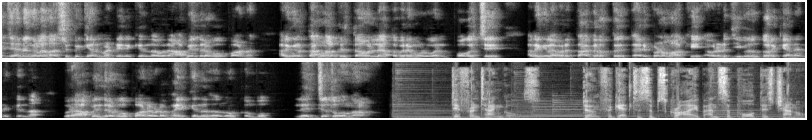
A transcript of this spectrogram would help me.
ജനങ്ങളെ നശിപ്പിക്കാൻ വേണ്ടിയിരിക്കുന്ന ഒരു ആഭ്യന്തര വകുപ്പാണ് അല്ലെങ്കിൽ തങ്ങൾക്ക് ഇഷ്ടമില്ലാത്തവരെ മുഴുവൻ പുകച്ച് അല്ലെങ്കിൽ അവരെ തകർത്ത് തരിപ്പണമാക്കി അവരുടെ ജീവിതം തുറയ്ക്കാനായി നിൽക്കുന്ന ഒരു ആഭ്യന്തര വകുപ്പാണ് ഇവിടെ ഭരിക്കുന്നത് എന്ന് നോക്കുമ്പോൾ ലജ്ജ തോന്നാണ് different angles. Don't forget to subscribe and support this channel.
